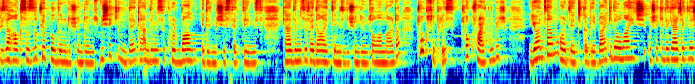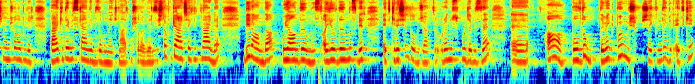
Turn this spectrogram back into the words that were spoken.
bize haksızlık yapıldığını düşündüğümüz, bir şekilde kendimizi kurban edilmiş hissettiğimiz, kendimizi feda ettiğimizi düşündüğümüz alanlarda çok sürpriz, çok farklı bir yöntem ortaya çıkabilir. Belki de olay hiç o şekilde gerçekleşmemiş olabilir. Belki de biz kendimizi buna ikna etmiş olabiliriz. İşte bu gerçekliklerle bir anda uyandığımız, ayıldığımız bir etkileşim de olacaktır. Uranüs burada bize e, aa buldum demek buymuş şeklinde bir etki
